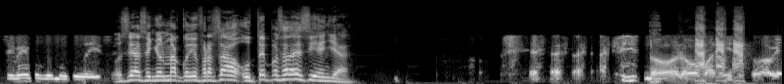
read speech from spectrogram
así mismo como tú dices. O sea, señor Marco disfrazado, ¿usted pasa de 100 ya? No, no, manito, todavía,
